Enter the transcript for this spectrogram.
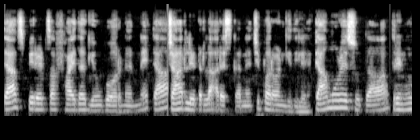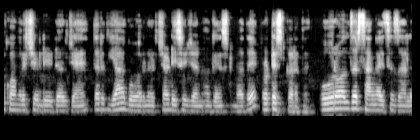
त्याच पिरियडचा फायदा घेऊन गव्हर्नरने त्या चार लीडरला अरेस्ट करण्याची परवानगी दिली आहे. त्यामुळे सुद्धा तृणमूल काँग्रेसचे लीडर जे आहेत तर या गव्हर्नरच्या डिसिजन अगेन्स्टमध्ये प्रोटेस्ट करत आहेत. ओव्हरऑल जर सांगायचं झालं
